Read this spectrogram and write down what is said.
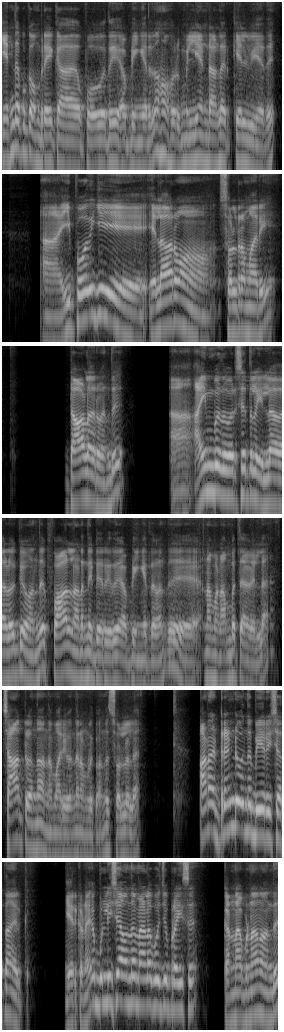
எந்த பக்கம் பிரேக் ஆக போகுது அப்படிங்கிறதும் ஒரு மில்லியன் டாலர் கேள்வி அது. இப்போதைக்கு எல்லாரும் சொல்கிற மாதிரி டாலர் வந்து ஐம்பது வருஷத்தில் இல்லாத அளவுக்கு வந்து ஃபால் நடந்துகிட்டு இருக்குது அப்படிங்கிறத வந்து நம்ம நம்ப தேவையில்லை. சார்ட் வந்து அந்த மாதிரி வந்து நம்மளுக்கு வந்து சொல்லலை. ஆனால் ட்ரெண்டு வந்து பியரிஷாக தான் இருக்குது ஏற்கனவே புல்லிஷாக வந்து மேலே போச்சு ப்ரைஸு கண்ணாப்பினான்னு வந்து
